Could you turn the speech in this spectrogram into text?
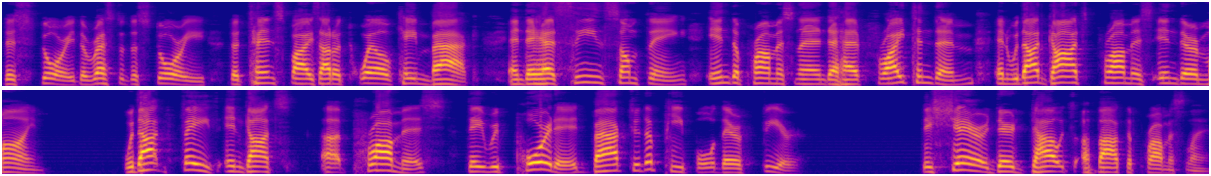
this story, the rest of the story. The 10 spies out of 12 came back and they had seen something in the promised land that had frightened them and without God's promise in their mind, without faith in God's uh, promise, they reported back to the people their fear. They shared their doubts about the promised land.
